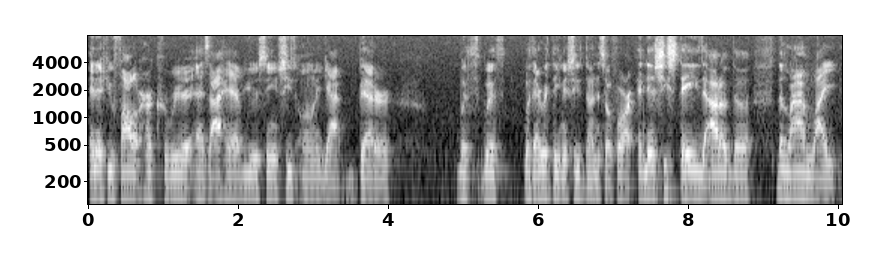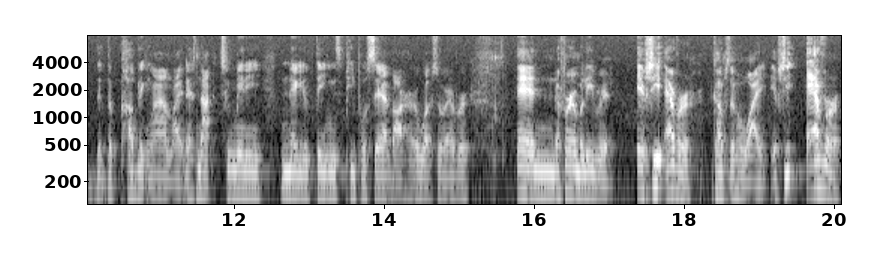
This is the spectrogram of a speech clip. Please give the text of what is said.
and if you follow her career as I have, you've seen she's only got better with with with everything that she's done so far. And then she stays out of the the limelight, the, the public limelight. There's not too many negative things people say about her whatsoever. And a firm believer, if she ever comes to Hawaii, if she ever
